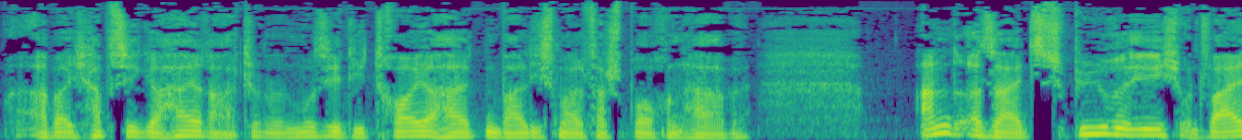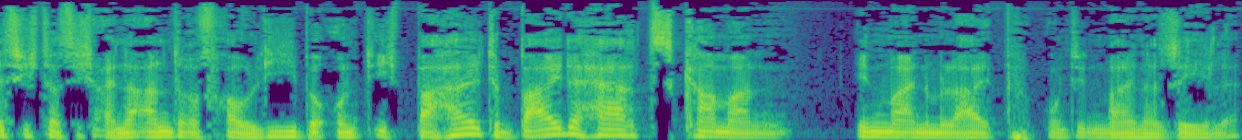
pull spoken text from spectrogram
aber ich habe sie geheiratet und muss ihr die Treue halten, weil ich es mal versprochen habe. Andererseits spüre ich und weiß ich, dass ich eine andere Frau liebe und ich behalte beide Herzkammern in meinem Leib und in meiner Seele,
